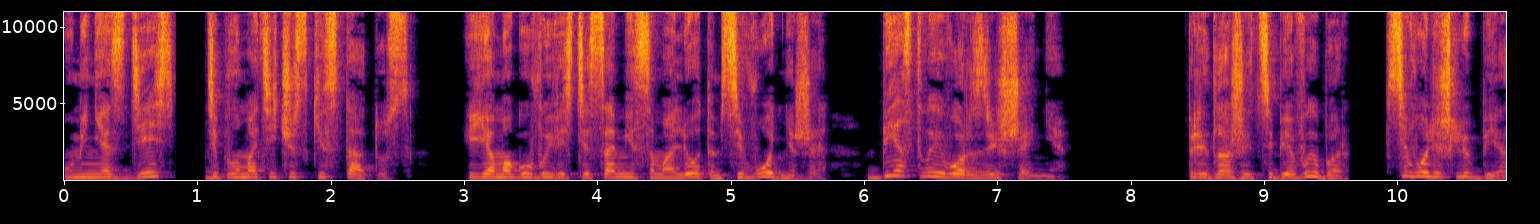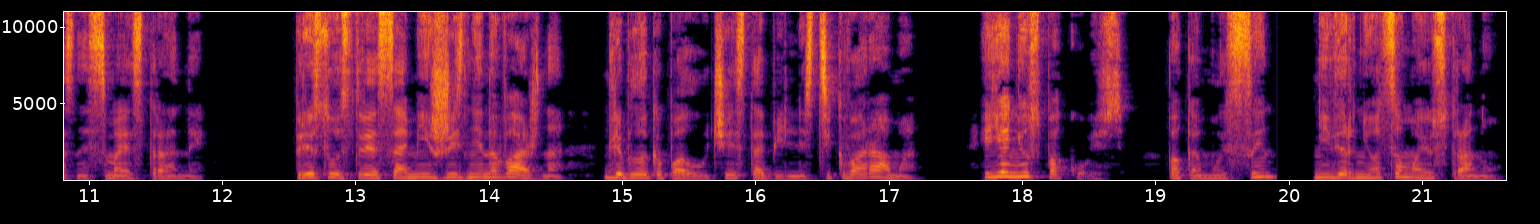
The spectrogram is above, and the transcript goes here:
У меня здесь дипломатический статус, и я могу вывести сами самолетом сегодня же, без твоего разрешения. Предложить тебе выбор – всего лишь любезность с моей стороны. Присутствие сами жизненно важно для благополучия и стабильности Кварама. И я не успокоюсь, пока мой сын не вернется в мою страну,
